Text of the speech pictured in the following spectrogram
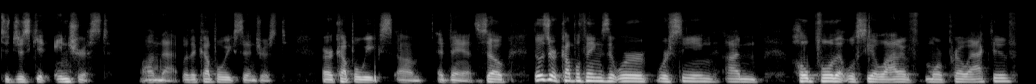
to just get interest on that with a couple weeks interest or a couple weeks um, advance. So those are a couple things that we're we're seeing. I'm hopeful that we'll see a lot of more proactive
